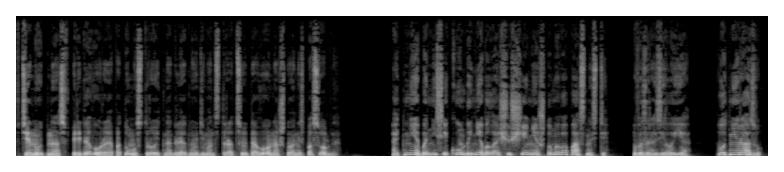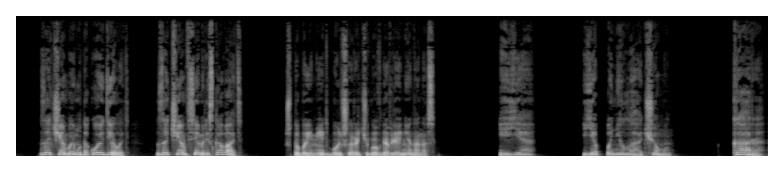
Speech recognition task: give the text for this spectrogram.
Втянуть нас в переговоры, а потом устроить наглядную демонстрацию того, на что они способны. «От неба ни секунды не было ощущения, что мы в опасности», — возразила я. «Вот ни разу. Зачем бы ему такое делать? Зачем всем рисковать?» «Чтобы иметь больше рычагов давления на нас». И я... я поняла, о чем он. «Кара!»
